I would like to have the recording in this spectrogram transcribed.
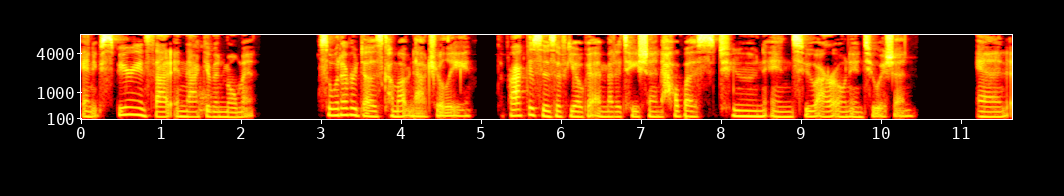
and experience that in that given moment. So, whatever does come up naturally, the practices of yoga and meditation help us tune into our own intuition. And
